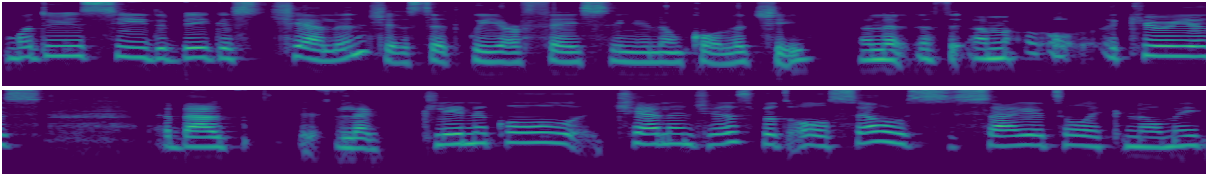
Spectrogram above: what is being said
what do you see the biggest challenges that we are facing in oncology? And I'm curious about like clinical challenges, but also societal, economic.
